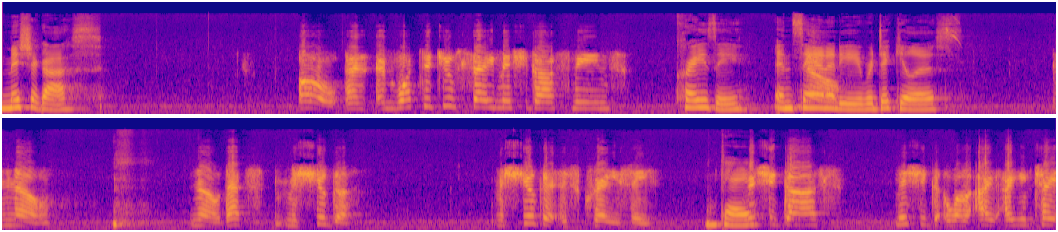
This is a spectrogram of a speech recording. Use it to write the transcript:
Mishigas. Oh, and and what did you say Michigas means? Crazy. Insanity. Ridiculous. No. no, that's Meshuga. Meshuga is crazy. Okay. Michigas, Michigan. Well, are, are you ty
